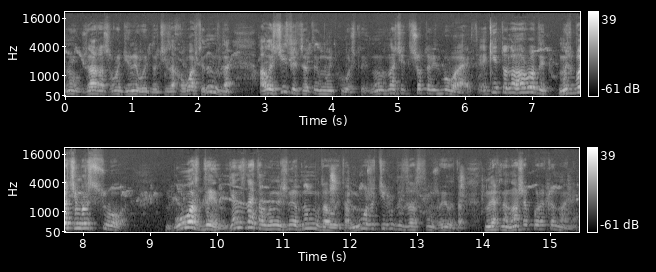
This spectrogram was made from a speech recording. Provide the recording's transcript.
Ну, зараз вроді не видно, чи заховався, ну не знаю. Але чиститься, отримують кошти. Ну, значить, що то відбувається. Які то нагороди, ми ж бачимо Рисова. Орден. Я не знаю, там вони ж не одному дали, там, може ті люди заслужили. Там. Ну, як на наше переконання,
